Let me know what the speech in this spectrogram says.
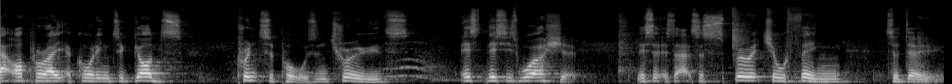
that operate according to God's principles and truths. This is worship. This is, that's a spiritual thing to do.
